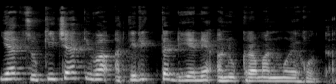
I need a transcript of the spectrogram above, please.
या चुकीच्या किंवा अतिरिक्त डी एन ए अनुक्रमांमुळे होतात.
